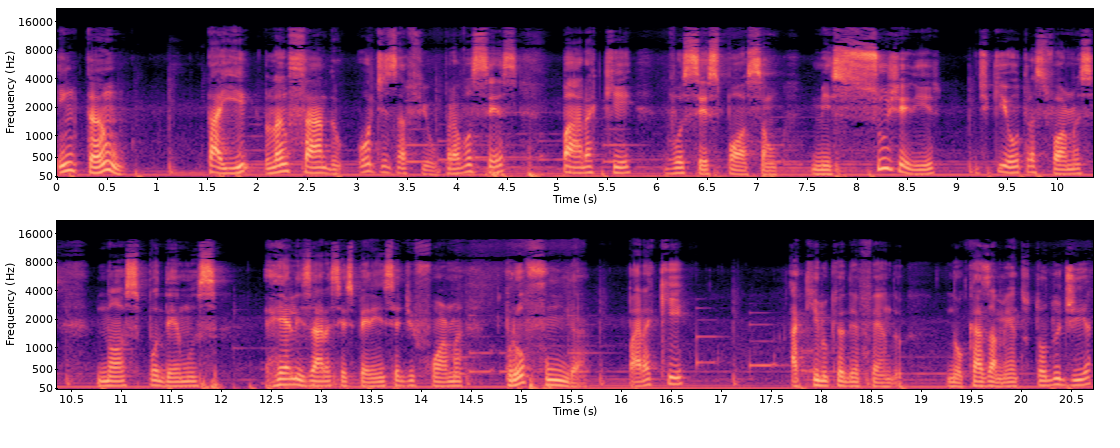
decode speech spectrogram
Então, tá aí lançado o desafio para vocês para que vocês possam me sugerir de que outras formas nós podemos realizar essa experiência de forma profunda, para que aquilo que eu defendo no casamento todo dia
